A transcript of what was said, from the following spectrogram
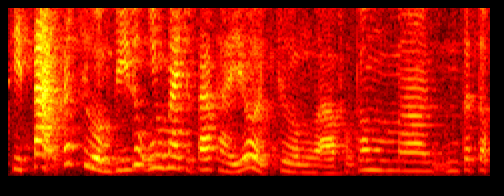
thì tại các trường ví dụ như hôm nay chúng ta thấy ở trường ờ, phổ thông ờ, dân tộc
